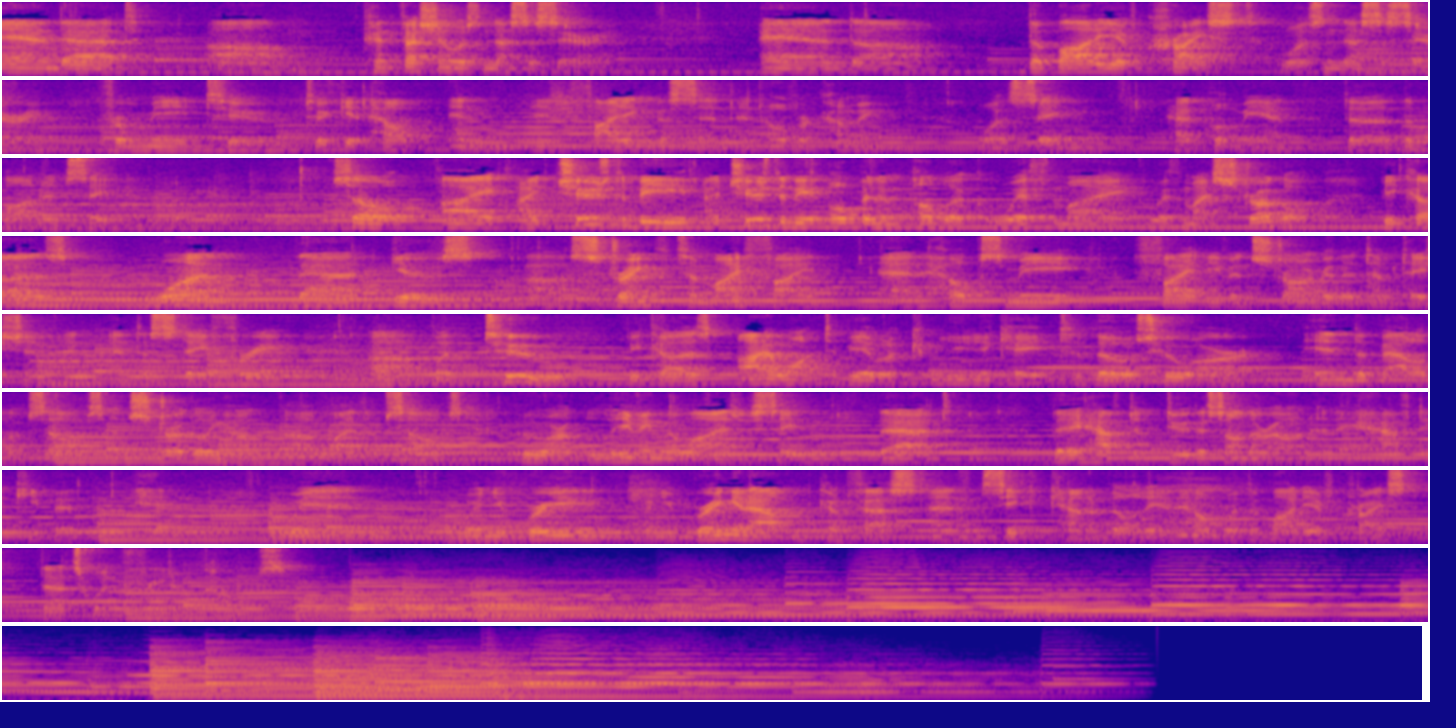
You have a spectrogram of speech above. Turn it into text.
and that um, confession was necessary and uh, the body of Christ was necessary for me to, to get help in, in fighting the sin and overcoming what Satan had put me in, the, the bondage Satan had put me in. So I, I choose to be I choose to be open in public with my with my struggle because one that gives uh, strength to my fight and helps me fight even stronger the temptation and, and to stay free. Uh, but two, because I want to be able to communicate to those who are in the battle themselves and struggling on, uh, by themselves, who are believing the lies of Satan, that they have to do this on their own and they have to keep it hidden. When when you bring when you bring it out and confess and seek accountability and help with the body of Christ, that's when freedom comes.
